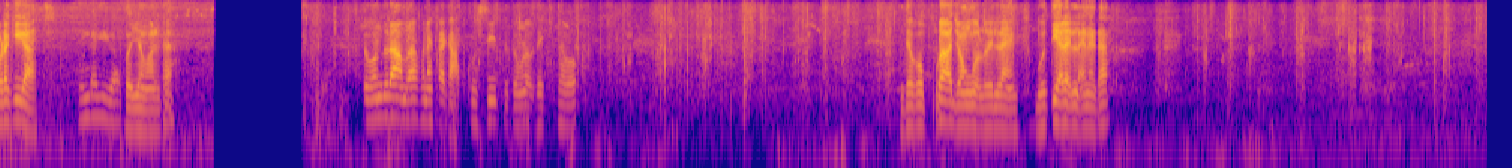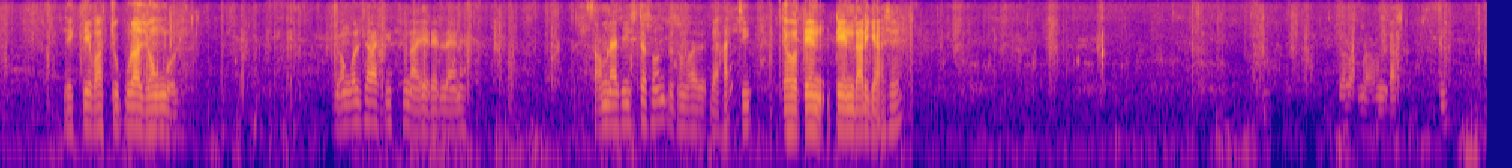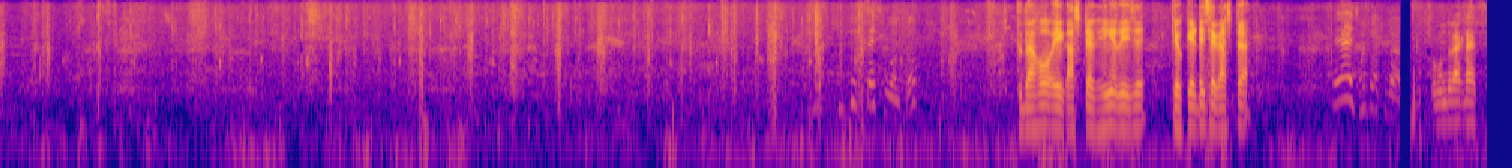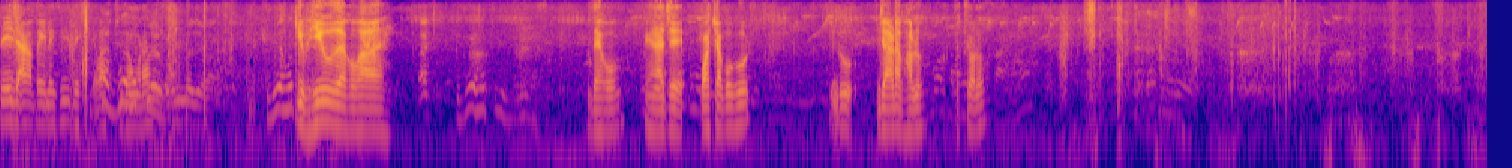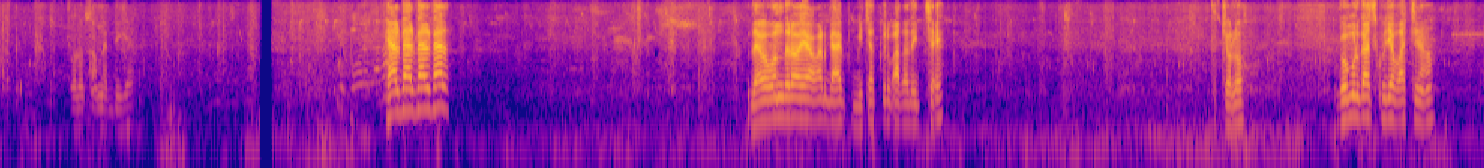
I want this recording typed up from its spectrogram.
ওটা কি গাছ কোনটা কি গাছ ওই মালটা তো বন্ধুরা আমরা এখন একটা গাছ খুঁজছি তো তোমরাও দেখতে থাকো। দেখো পুরা জঙ্গল রেল লাইন ভুতিয়া রেল লাইন এটা। দেখতে পাচ্ছ পুরা জঙ্গল। জঙ্গল ছাড়া কিচ্ছু নাই এই রেল লাইনে। সামনে আছে স্টেশন, তো তোমরা দেখাচ্ছি। দেখো, ট্রেন ট্রেন দাঁড়িয়ে আছে। বলতো? তো দেখো, এই গাছটা ভেঙে দিয়েছে। কেউ কেটেছে গাছটা। তো বন্ধুরা, একটা সেই জায়গা পেয়ে এলেছি দেখতে পাচ্ছ তোমরা। কি ভিউ দেখো ভাই। দেখো, এখানে আছে পচা পুকুর, কিন্তু জায়গাটা ভালো। তো চলো। চলো সামনের দিকে। ফেল ফেল ফেল ফেল। দেখো বন্ধুরা, ওই আমার গায়ে বিচাত্তর পাতা দিচ্ছে। চলো ডমুর গাছ খুঁজে পাচ্ছি না।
